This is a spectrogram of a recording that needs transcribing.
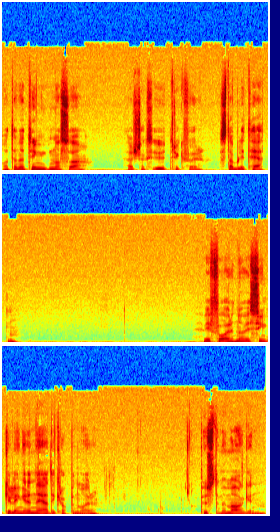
Og at denne tyngden også er et slags uttrykk for stabiliteten vi får når vi synker lenger ned i kroppen vår. Og puster med magen.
